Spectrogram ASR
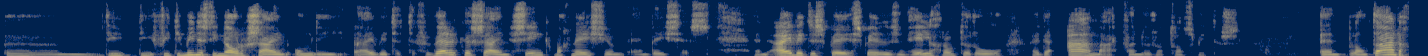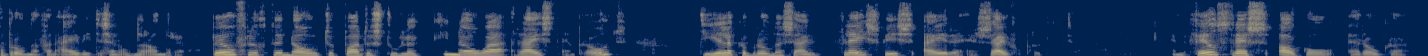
um, die, die vitamines die nodig zijn om die eiwitten te verwerken zijn zink, magnesium en B6. En eiwitten spelen dus een hele grote rol bij de aanmaak van neurotransmitters. En plantaardige bronnen van eiwitten zijn onder andere peulvruchten, noten, paddenstoelen, quinoa, rijst en brood. Dierlijke bronnen zijn vlees, vis, eieren en zuivelproducten. En veel stress, alcohol en roken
